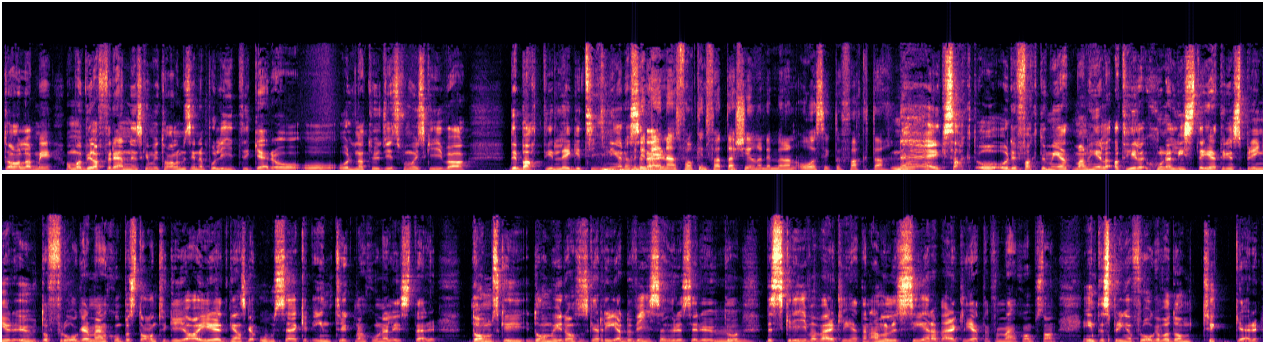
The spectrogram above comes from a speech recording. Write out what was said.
tala med, om man vill ha förändring ska man tala med sina politiker. Och, och, och naturligtvis får man ju skriva debattinlägg i tidningar och Men du menar att folk inte fattar skillnaden mellan åsikt och fakta? Nej, exakt. Och, och det faktum är att, man hela, att hela, journalister hela tiden springer ut och frågar människor på stan tycker jag ger ett ganska osäkert intryck bland journalister. De, ska ju, de är ju de som ska redovisa hur det ser ut mm. och beskriva verkligheten, analysera verkligheten för människor på stan. Inte springa och fråga vad de tycker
